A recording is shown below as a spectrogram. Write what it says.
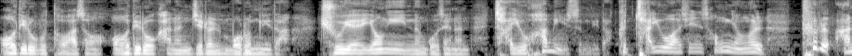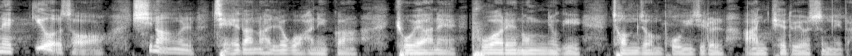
어디로부터 와서 어디로 가는지를 모릅니다. 주의 영이 있는 곳에는 자유함이 있습니다. 그 자유하신 성령을 틀 안에 끼워서 신앙을 재단하려고 하니까 교회 안에 부활의 능력이 점점 보이지를 않게 되었습니다.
